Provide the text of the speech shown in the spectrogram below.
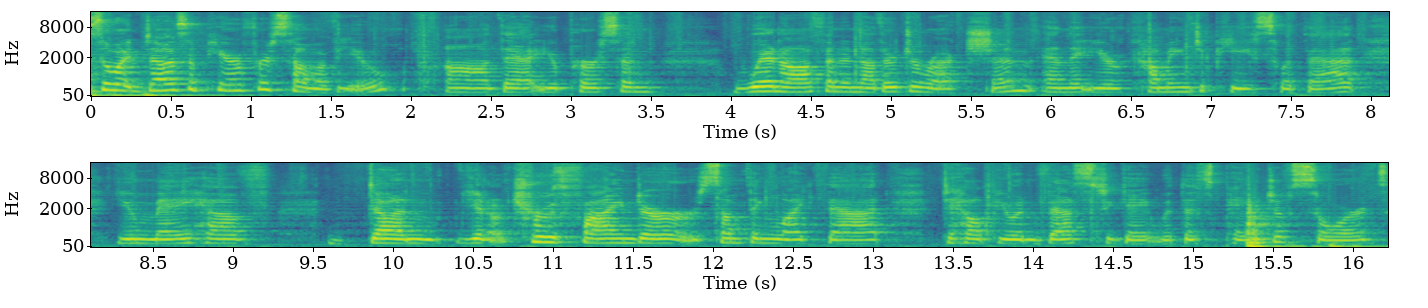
So it does appear for some of you uh, that your person went off in another direction and that you're coming to peace with that. You may have done, you know, Truth Finder or something like that to help you investigate with this Page of Swords.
